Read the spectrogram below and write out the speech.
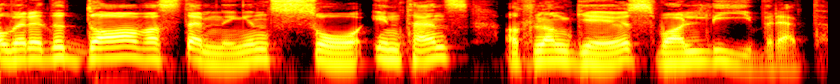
Allerede da var stemningen så intens at Langeus var livredd.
